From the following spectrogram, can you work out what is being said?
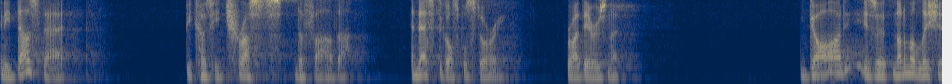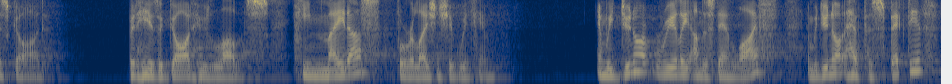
And he does that because he trusts the Father. And that's the gospel story right there, isn't it? God is a, not a malicious God, but He is a God who loves. He made us for relationship with Him. And we do not really understand life, and we do not have perspective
